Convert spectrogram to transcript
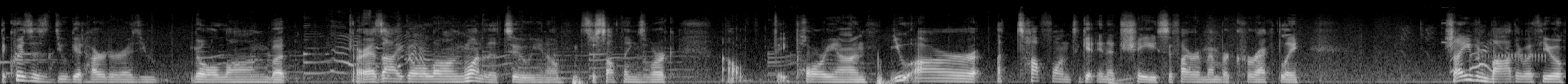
The quizzes do get harder as you go along, but... Or as I go along, one of the two, you know. It's just how things work. Oh, Vaporeon. You are a tough one to get in a chase, if I remember correctly. Should I even bother with you?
